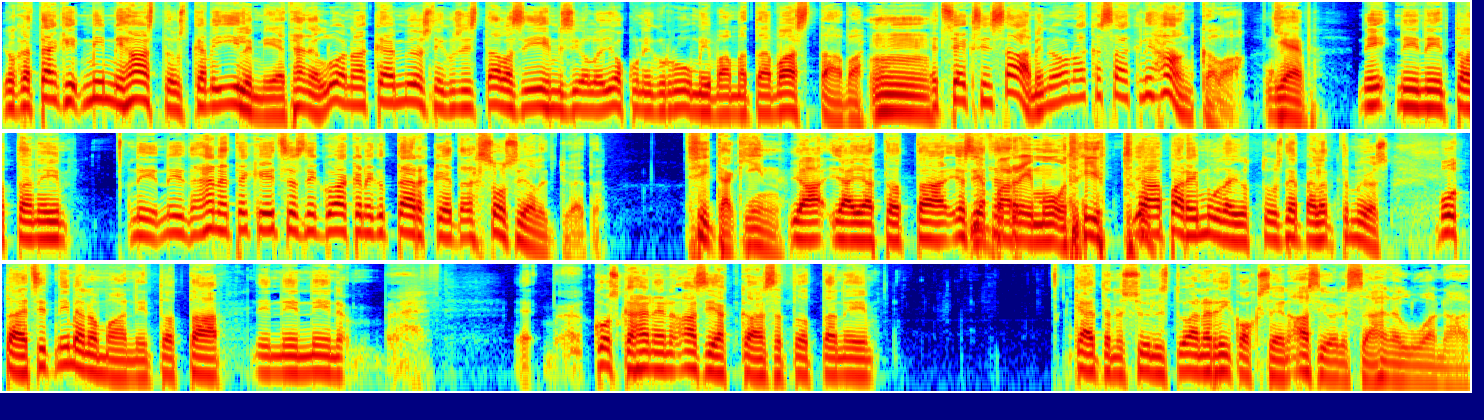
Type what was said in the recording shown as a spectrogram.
joka tämänkin Mimmi haastattelusta kävi ilmi, että hänen luonaan käy myös niin kuin siis tällaisia ihmisiä, joilla on joku niin kuin ruumiivamma tai vastaava. Mm. Että seksin saaminen on aika saakeli hankalaa. Jep. Ni, niin, niin, tota, niin, niin, niin hän tekee itse asiassa niin kuin aika niin kuin tärkeää sosiaalityötä. Sitäkin. Ja, ja, ja, tota, ja, Ja pari muuta juttua. ja pari muuta juttua sitten epäilemättä myös. Mutta et sitten nimenomaan, niin, tota, niin, niin, niin, koska hänen asiakkaansa tota, niin, käytännössä syyllistyy aina rikokseen asioidessaan hänen luonaan,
